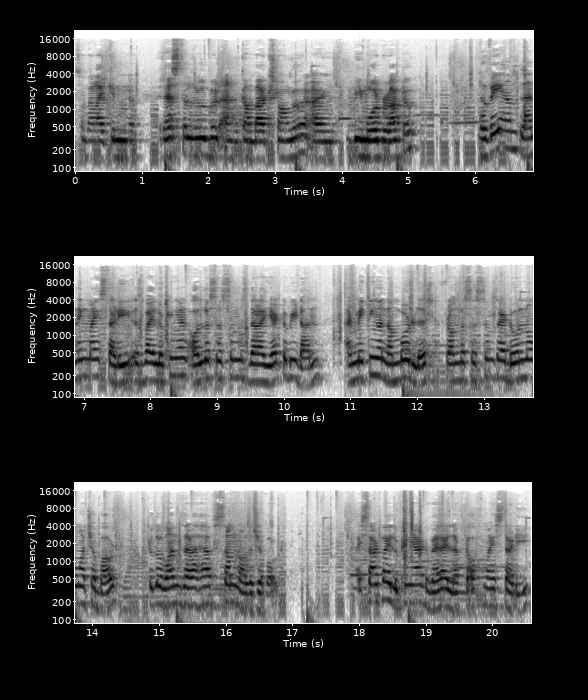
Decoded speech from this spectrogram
so that I can rest a little bit and come back stronger and be more productive. The way I'm planning my study is by looking at all the systems that are yet to be done and making a numbered list from the systems I don't know much about to the ones that I have some knowledge about. I start by looking at where I left off my study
